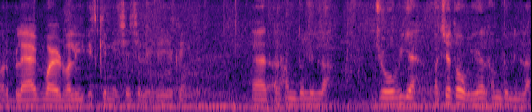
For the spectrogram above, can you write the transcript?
और ब्लैक वाइट वाली इसके नीचे चली गई है कहीं यार अल्हम्दुलिल्लाह। जो भी है, बचत हो गई है, अल्हम्दुलिल्लाह।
